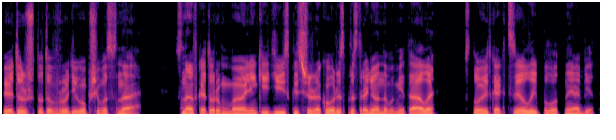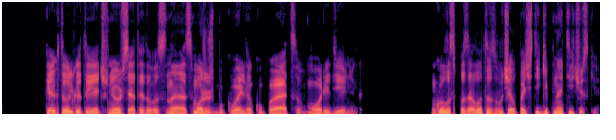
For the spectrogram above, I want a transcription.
Это что-то вроде общего сна. Сна, в котором маленький диск из широко распространенного металла стоит как целый плотный обед. Как только ты очнешься от этого сна, сможешь буквально купаться в море денег. Голос позолота звучал почти гипнотически,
